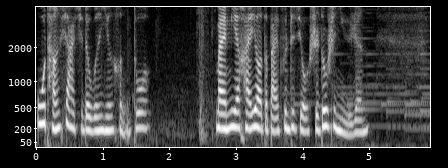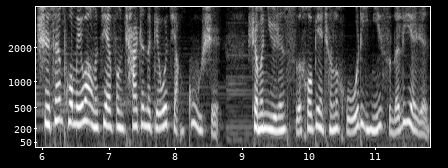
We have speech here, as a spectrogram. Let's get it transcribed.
乌堂下棋的文营很多，买灭害药的百分之九十都是女人。史三婆没忘了见缝插针的给我讲故事，什么女人死后变成了狐狸，迷死了猎人，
